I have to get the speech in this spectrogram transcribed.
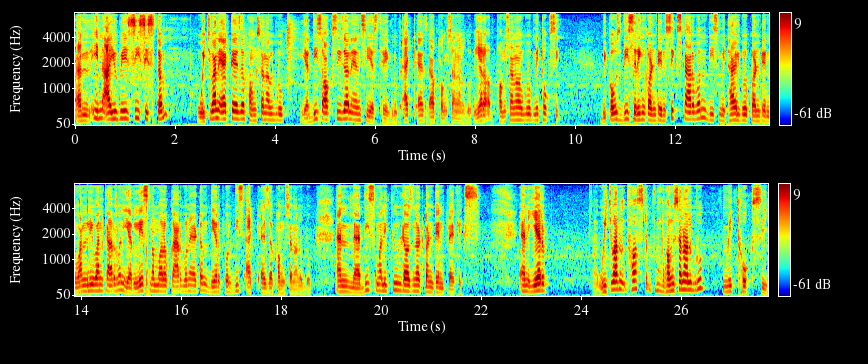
And in IUPAC system which one act as a functional group? Here this oxygen and CS3 group act as a functional group. Here a functional group methoxy. Because this ring contains 6 carbon this methyl group contain only one carbon here less number of carbon atom therefore this act as a functional group. And uh, this molecule does not contain prefix. And here which one first functional group? Methoxy.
